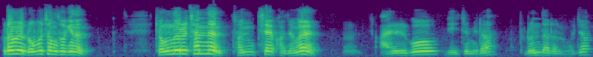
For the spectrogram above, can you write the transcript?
그러면 로봇 청소기는 경로를 찾는 전체 과정을 알고리즘이라 부른다라는 거죠.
